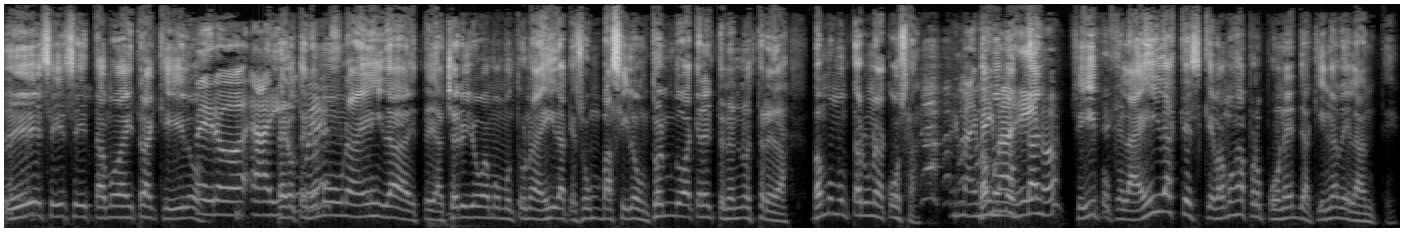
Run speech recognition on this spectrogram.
Sí, sí, sí, estamos ahí tranquilos. Pero ahí Pero tenemos ves- una égida, este, Achero y yo vamos a montar una égida que es un vacilón. Todo el mundo va a querer tener nuestra edad. Vamos a montar una cosa. Me, me Vamos a imagino. montar, sí, porque la égida que, es- que vamos a proponer de aquí en adelante,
